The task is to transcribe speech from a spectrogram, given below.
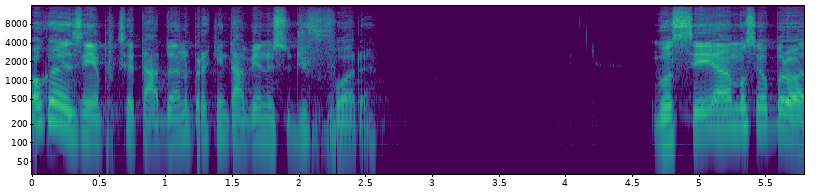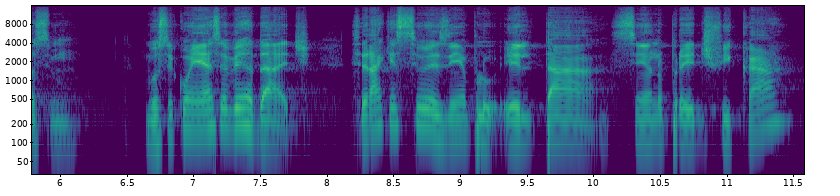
Qual é o exemplo que você está dando para quem está vendo isso de fora? Você ama o seu próximo. Você conhece a verdade. Será que esse seu exemplo ele está sendo para edificar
